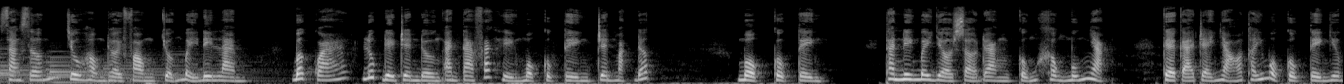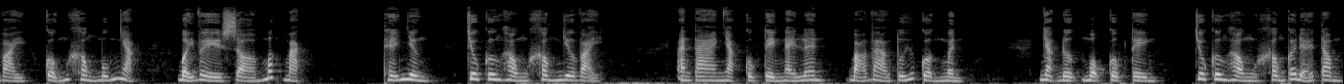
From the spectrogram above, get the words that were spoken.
sáng sớm Chu Hồng rời phòng chuẩn bị đi làm. Bất quá, lúc đi trên đường anh ta phát hiện một cục tiền trên mặt đất. Một cục tiền. Thanh niên bây giờ sợ rằng cũng không muốn nhặt. Kể cả trẻ nhỏ thấy một cục tiền như vậy cũng không muốn nhặt, bởi vì sợ mất mặt. Thế nhưng, Chu Cương Hồng không như vậy. Anh ta nhặt cục tiền này lên, bỏ vào túi quần mình. Nhặt được một cục tiền, Chu Cương Hồng không có để tâm,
